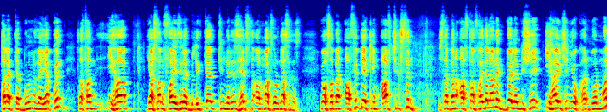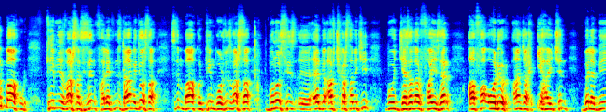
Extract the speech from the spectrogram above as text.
talepte bulunun ve yapın. Zaten İHA yasal faiziyle birlikte primlerinizi hepsini almak zorundasınız. Yoksa ben affı bekleyeyim, af çıksın. İşte ben aftan faydalanayım. Böyle bir şey İHA için yok. Ha, normal Bağkur priminiz varsa sizin faaliyetiniz devam ediyorsa sizin Bağkur prim borcunuz varsa bunu siz e, eğer bir af çıkarsa tabii ki bu cezalar, faizler affa uğruyor. Ancak İHA için böyle bir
